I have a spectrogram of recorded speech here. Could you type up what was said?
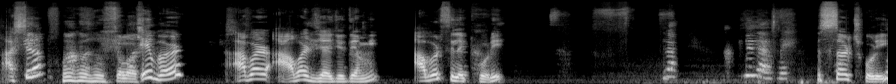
আসছে না। এবার আবার আবার যাই যদি আমি আবার সিলেক্ট করি। সার্চ করি।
